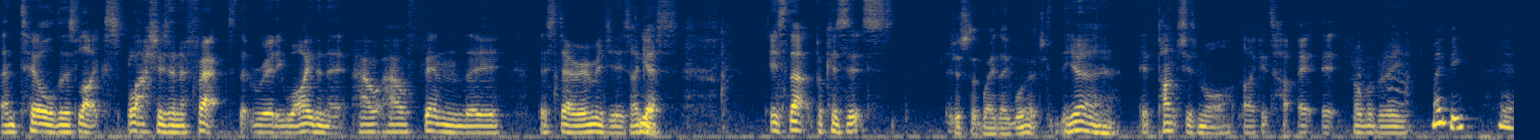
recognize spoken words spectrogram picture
until there's like splashes and effects that really widen it. How how thin the the stereo image is. I Yeah. guess is that because it's Just the way they worked. yeah it punches more. Like it's hu- it, it probably Maybe, yeah.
